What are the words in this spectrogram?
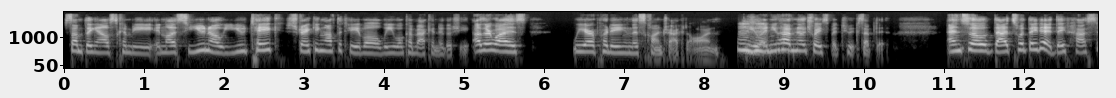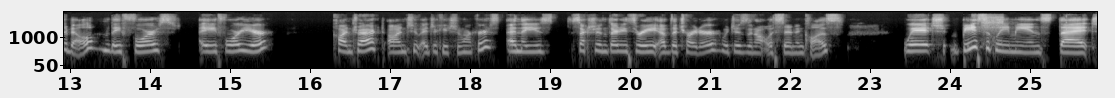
something else can be, unless you know you take striking off the table, we will come back and negotiate. Otherwise, we are putting this contract on mm-hmm. you and you have no choice but to accept it. And so that's what they did. They passed a bill. They forced a four year contract onto education workers and they use section 33 of the charter which is the notwithstanding clause which basically means that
